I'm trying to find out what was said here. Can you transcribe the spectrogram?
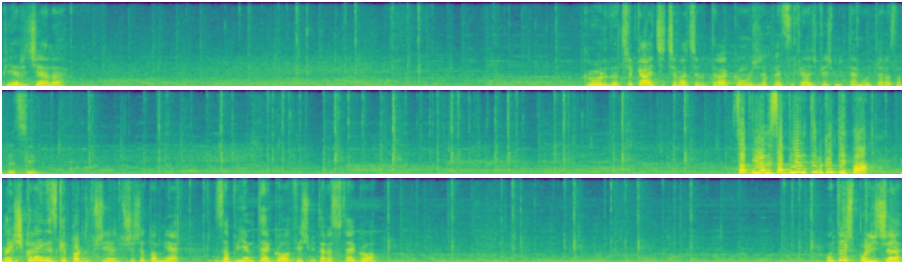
Pierdziele. Kurde, czekajcie, trzeba, trzeba teraz komuś na plecy wjechać. Weź mi temu teraz na plecy. Zabiłem, zabiłem tego typa! Jakiś kolejny z gepardów przyszedł do mnie. Zabiłem tego, wieź mi teraz tego. On też policze.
